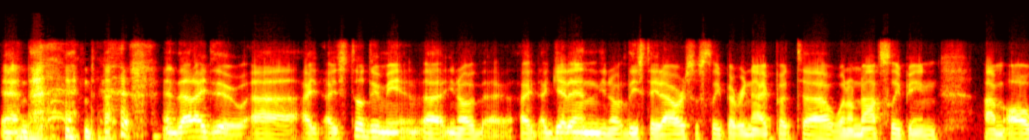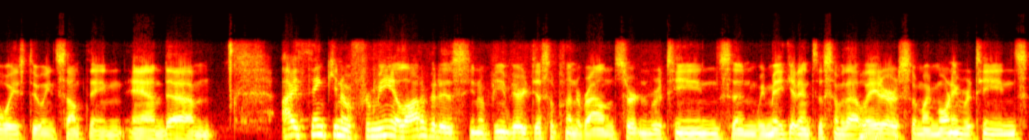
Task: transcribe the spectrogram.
and and, and that I do. Uh, I I still do me. Uh, you know, I, I get in you know at least eight hours of sleep every night. But uh, when I'm not sleeping, I'm always doing something, and um, I think you know for me a lot of it is you know being very disciplined around certain routines, and we may get into some of that later. So my morning routines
